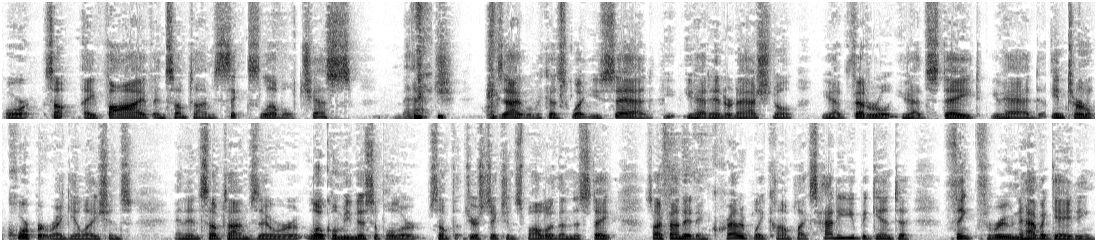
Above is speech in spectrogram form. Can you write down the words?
or some a five and sometimes six level chess match. exactly because what you said, you, you, had international, you had federal, you had state, you had internal corporate regulations, and then sometimes there were local municipal or some jurisdiction smaller than the state. So I found it incredibly complex. How do you begin to think through navigating,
